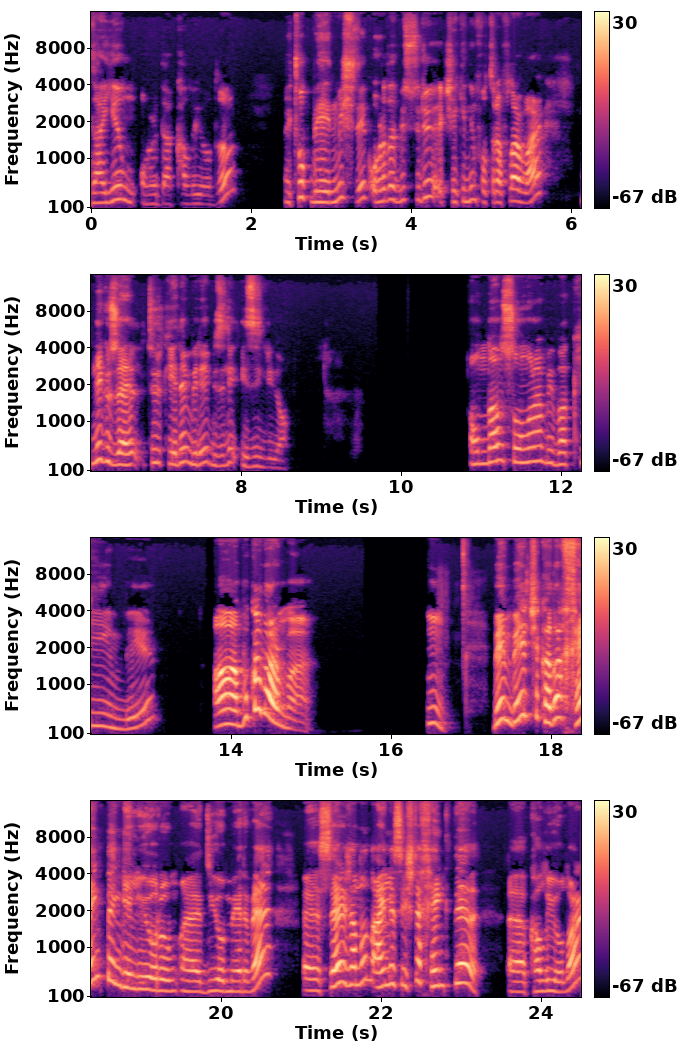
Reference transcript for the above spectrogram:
dayım orada kalıyordu. E, çok beğenmiştik. Orada bir sürü çekindiğim fotoğraflar var. Ne güzel Türkiye'den biri bizi izliyor. Ondan sonra bir bakayım bir. Aa bu kadar mı? Hı. Ben Belçika'da Genk'ten geliyorum e, diyor Merve. E, Sercan'ın ailesi işte Genk'te e, kalıyorlar.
